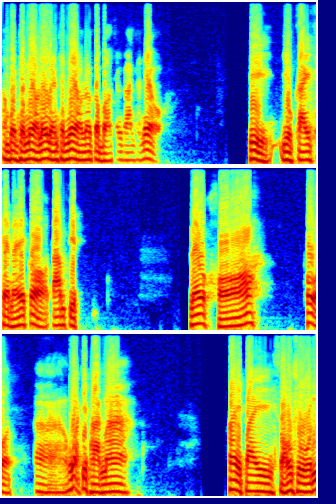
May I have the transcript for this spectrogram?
อัมบลชาแนลน้องแนนชาแนลแล้วก็บอกจังการชาแนลที่อยู่ไกลแค่ไหนก็ตามติด แล้วขอโทษอ่องวดที่ผ่านมา ให้ไปสองศูนย์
